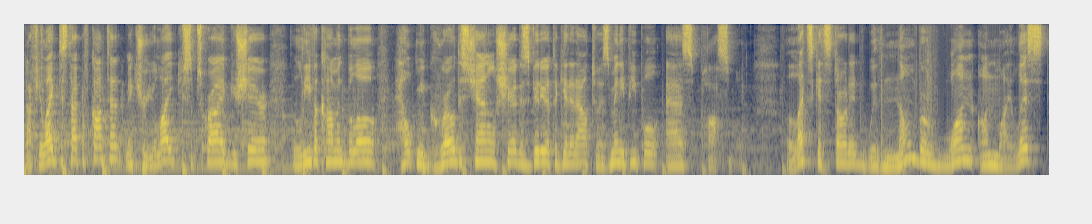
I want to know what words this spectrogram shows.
Now, if you like this type of content, make sure you like, you subscribe, you share, leave a comment below, help me grow this channel, share this video to get it out to as many people as possible. Let's get started with number one on my list,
